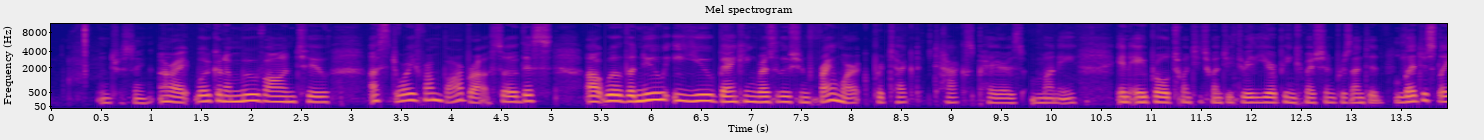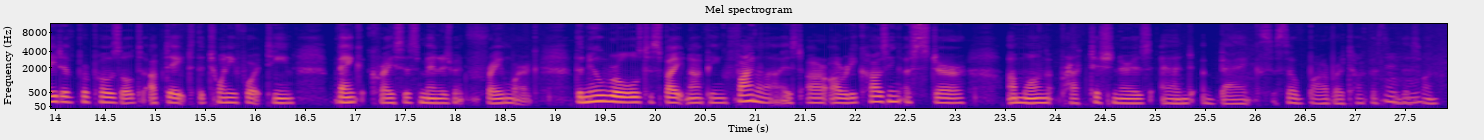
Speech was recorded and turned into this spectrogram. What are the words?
Interesting. All right, we're going to move on to a story from Barbara. So, this uh, will the new EU banking resolution framework protect taxpayers' money? In April 2023, the European Commission presented legislative proposal to update the 2014 Bank Crisis Management Framework. The new rules, despite not being finalized, are already causing a stir among practitioners and banks. So, Barbara, talk us through this mm-hmm. one.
